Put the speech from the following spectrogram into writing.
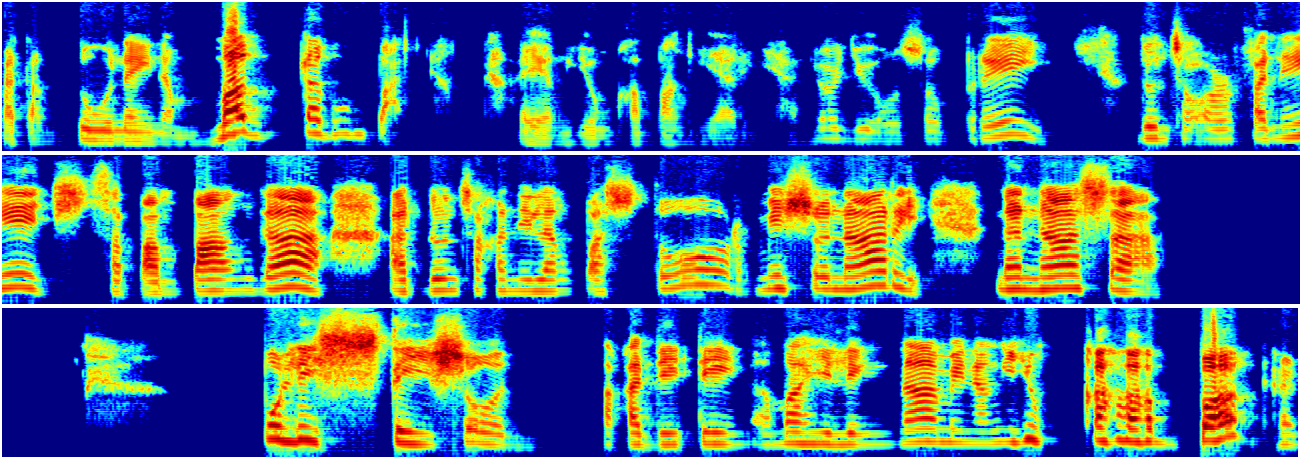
at ang tunay na magtagumpay ay ang iyong kapangyarihan. Lord, you also pray dun sa orphanage, sa Pampanga, at dun sa kanilang pastor, missionary, na nasa police station nakadetain. Ama, hiling namin ang iyong kahabagan.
